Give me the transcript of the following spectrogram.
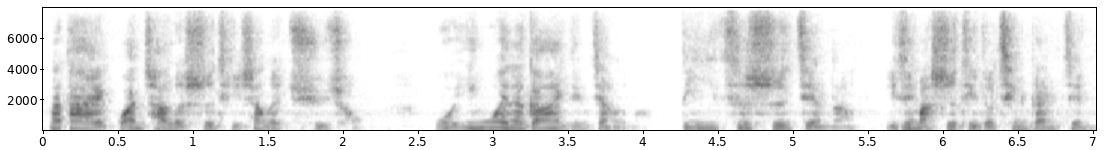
那他还观察了尸体上的蛆虫。不过因为呢，刚刚已经讲了嘛，第一次尸检呢，已经把尸体都清干净。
